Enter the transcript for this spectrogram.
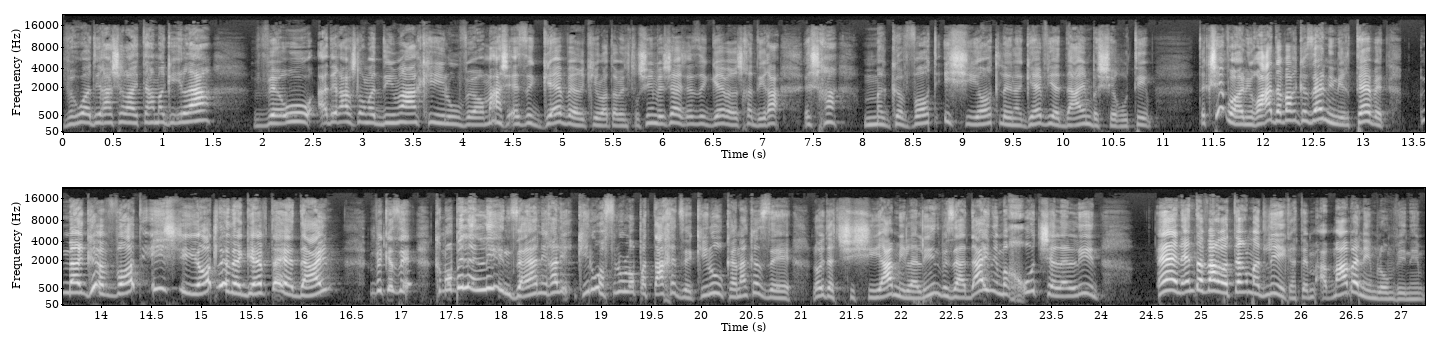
והוא, הדירה שלו הייתה מגעילה, והוא, הדירה שלו מדהימה, כאילו, וממש, איזה גבר, כאילו, אתה בן 36, איזה גבר, יש לך דירה, יש לך מגבות אישיות לנגב ידיים בשירותים. תקשיבו, אני רואה דבר כזה, אני נרטבת. מגבות אישיות לנגב את הידיים? וכזה, כמו בללין, זה היה נראה לי, כאילו הוא אפילו לא פתח את זה, כאילו הוא קנה כזה, לא יודעת, שישייה מללין, וזה עדיין עם החוט של ללין. אין, אין דבר יותר מדליק. אתם, מה הבנים לא מבינים?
